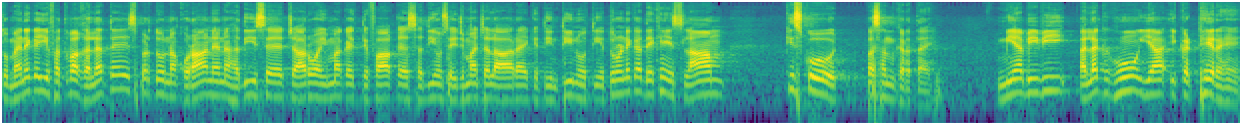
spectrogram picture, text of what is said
تو میں نے کہا یہ فتویٰ غلط ہے اس پر تو نہ قرآن ہے نہ حدیث ہے چاروں امہ کا اتفاق ہے صدیوں سے اجماع چلا آ رہا ہے کہ تین تین ہوتی ہیں تو انہوں نے کہا دیکھیں اسلام کس کو پسند کرتا ہے میاں بیوی الگ ہوں یا اکٹھے رہیں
